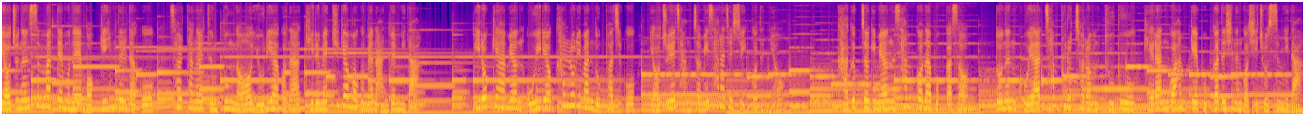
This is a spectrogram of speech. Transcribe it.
여주는 쓴맛 때문에 먹기 힘들다고 설탕을 듬뿍 넣어 요리하거나 기름에 튀겨 먹으면 안 됩니다. 이렇게 하면 오히려 칼로리만 높아지고 여주의 장점이 사라질 수 있거든요. 가급적이면 삶거나 볶아서 또는 고야 참프루처럼 두부, 계란과 함께 볶아 드시는 것이 좋습니다.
